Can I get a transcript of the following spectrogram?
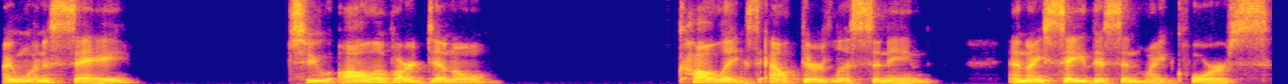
I want to say to all of our dental colleagues out there listening, and I say this in my course,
